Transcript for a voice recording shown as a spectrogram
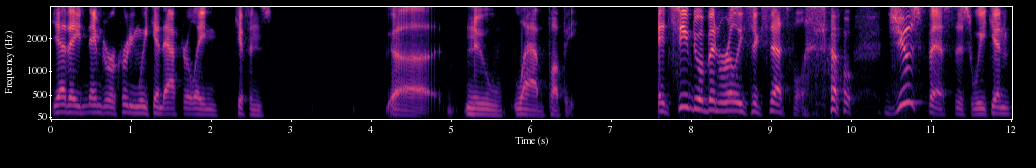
Yeah, they named a recruiting weekend after Lane Kiffin's uh, new lab puppy. It seemed to have been really successful. So, Juice Fest this weekend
